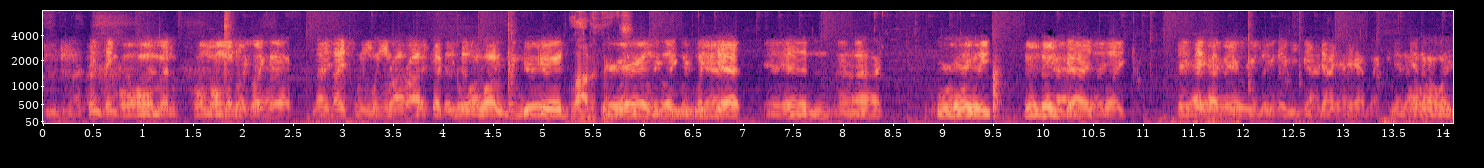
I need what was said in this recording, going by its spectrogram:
Think Coleman, Coleman was like a nice and clean prospect. He did a lot of things good. A lot of things. Whereas like Legette and uh, Corley, those guys like they have areas where they can be dynamic. You know, like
